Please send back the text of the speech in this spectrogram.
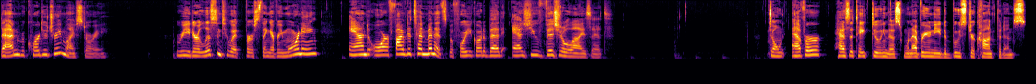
Then record your dream life story. Read or listen to it first thing every morning and or 5 to 10 minutes before you go to bed as you visualize it. Don't ever hesitate doing this whenever you need to boost your confidence.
